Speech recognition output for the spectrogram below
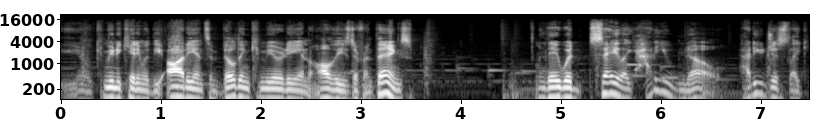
you know communicating with the audience and building community and all these different things they would say like how do you know? How do you just like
